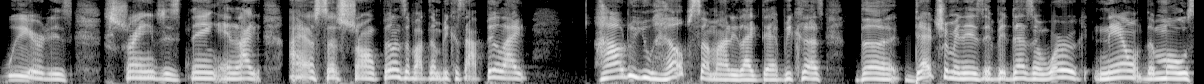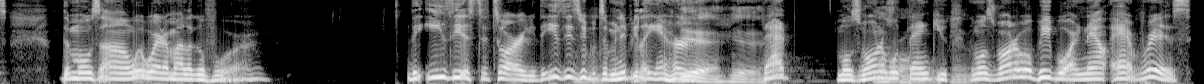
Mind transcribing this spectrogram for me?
weirdest, strangest thing, and like I have such strong feelings about them because I feel like how do you help somebody like that? Because the detriment is if it doesn't work, now the most, the most, um, what word am I looking for? The easiest to target, the easiest people to manipulate and hurt. Yeah, yeah. That most vulnerable, vulnerable, thank you. The most vulnerable people are now at risk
